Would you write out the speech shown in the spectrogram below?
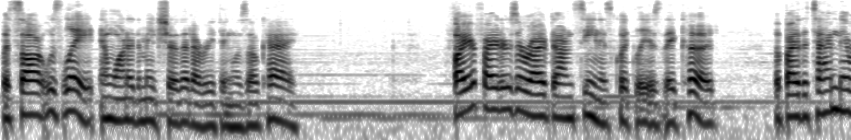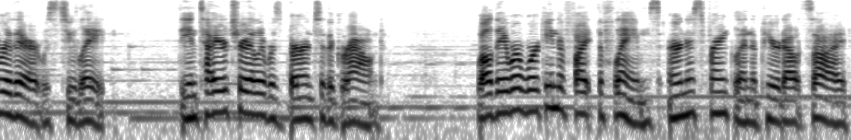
but saw it was late and wanted to make sure that everything was okay. Firefighters arrived on scene as quickly as they could, but by the time they were there, it was too late. The entire trailer was burned to the ground. While they were working to fight the flames, Ernest Franklin appeared outside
